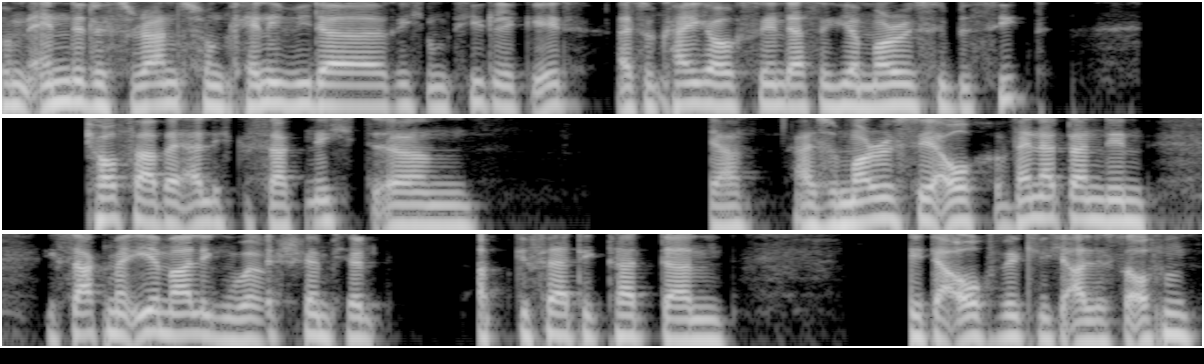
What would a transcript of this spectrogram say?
zum Ende des Runs von Kenny wieder Richtung Titel geht. Also kann ich auch sehen, dass er hier Morrissey besiegt. Ich hoffe aber ehrlich gesagt nicht. Ähm, ja, also Morrissey auch, wenn er dann den, ich sag mal, ehemaligen World Champion abgefertigt hat, dann geht da auch wirklich alles offen.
